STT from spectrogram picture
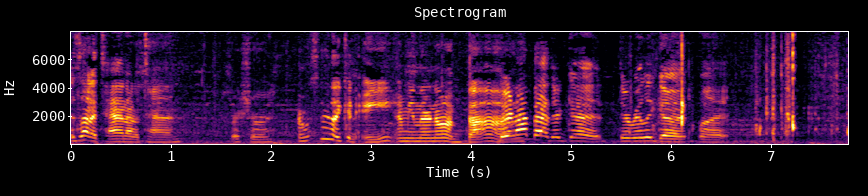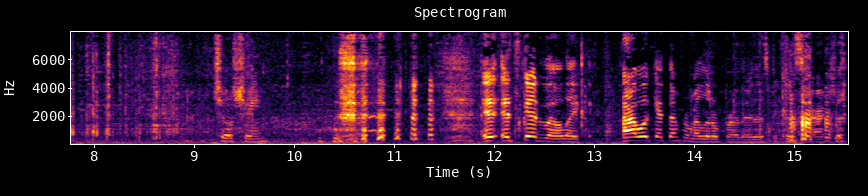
It's not a ten out of ten, for sure. I would say like an eight. I mean, they're not bad. They're not bad. They're good. They're really good, but chill, Shane. it, it's good though. Like I would get them for my little brother. That's because they're actually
